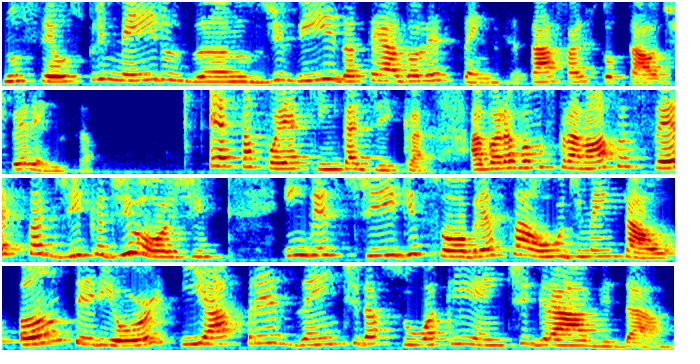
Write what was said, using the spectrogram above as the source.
nos seus primeiros anos de vida até a adolescência, tá? Faz total diferença. Esta foi a quinta dica. Agora vamos para nossa sexta dica de hoje investigue sobre a saúde mental anterior e a presente da sua cliente grávida.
